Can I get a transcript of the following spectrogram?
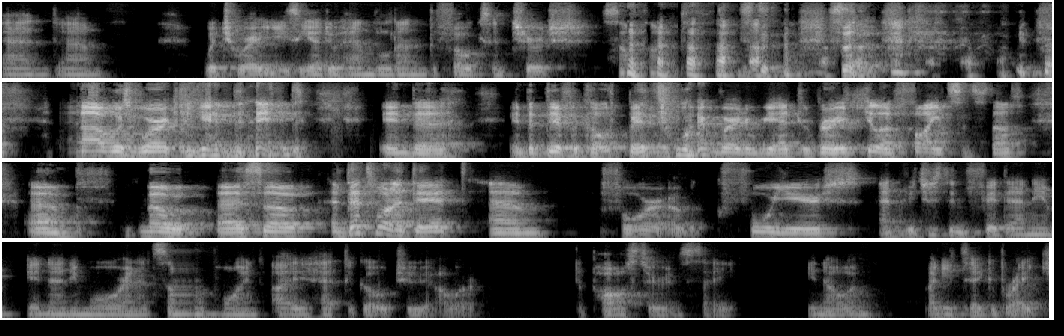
And um, which were easier to handle than the folks in church sometimes. so, and I was working in the, in the in the difficult bit where, we had regular fights and stuff. Um, no, uh, so and that's what I did um, for four years, and we just didn't fit any in anymore. And at some point, I had to go to our the pastor and say, you know, um, I need to take a break,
